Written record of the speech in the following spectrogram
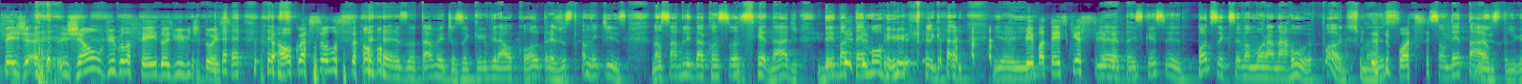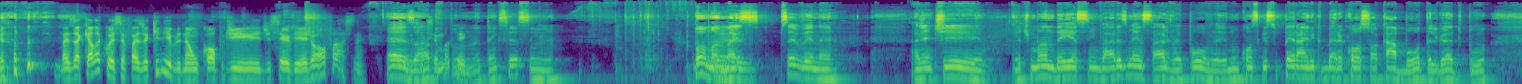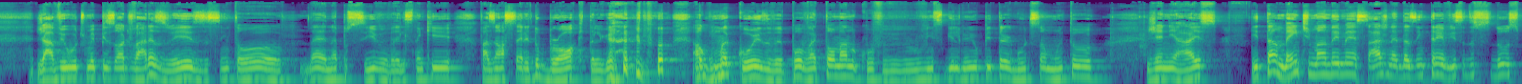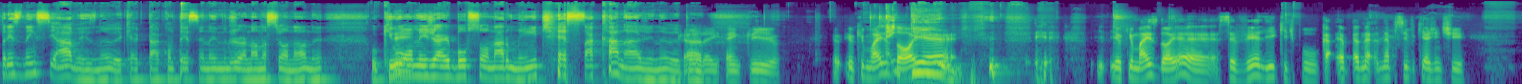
Fe- Feijão, vírgula feio 2022. Álcool é a solução. É, exatamente. Você que quer virar alcoólatra é justamente isso. Não sabe lidar com a sua ansiedade, beba até morrer, tá ligado? E aí. Beba até esquecer, É, né? até esquecer. Pode ser que você vá morar na rua? Pode, mas. Pode ser. São detalhes, tá ligado? Mas é aquela coisa, você faz o equilíbrio, né? Um copo de, de cerveja ou alface, né? É, exato. ser pô, manteiga. né? Tem que ser assim, né? Pô, mano, É. mas pra você ver, né? A gente. Eu te mandei, assim, várias mensagens, velho. Pô, velho, eu não consegui superar ainda que o Better Call só acabou, tá ligado? Tipo. Já vi o último episódio várias vezes, assim, tô. É, não é possível, velho. Eles têm que fazer uma série do Brock, tá ligado? Tipo, alguma coisa, velho. Pô, vai tomar no cu, filho. O Vince Gilligan e o Peter Good são muito geniais. E também te mandei mensagem, né, das entrevistas dos, dos presidenciáveis, né, velho, que tá acontecendo aí no Jornal Nacional, né? O que o Sim. homem Jair Bolsonaro mente é sacanagem, né, velho? Cara, é, é incrível. E, e o que mais é dói é. incrível. E, e o que mais dói é você ver ali que, tipo, é- é- não é não é possível que a gente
